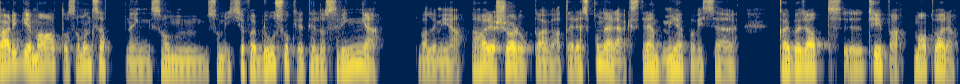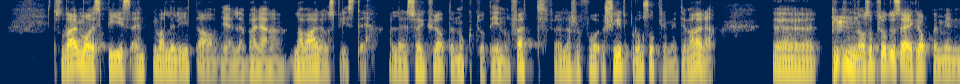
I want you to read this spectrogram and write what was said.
velge mat og sammensetning som, som ikke får blodsukkeret til å svinge veldig mye. Da har jeg sjøl oppdaga at jeg responderer ekstremt mye på visse karbohydrattyper, matvarer. Så der må jeg spise enten veldig lite av de, eller bare la være å spise de. Eller sørge for at det er nok protein og fett, for ellers så skyter blodsukkeret mitt i været. Eh, og så produserer kroppen min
